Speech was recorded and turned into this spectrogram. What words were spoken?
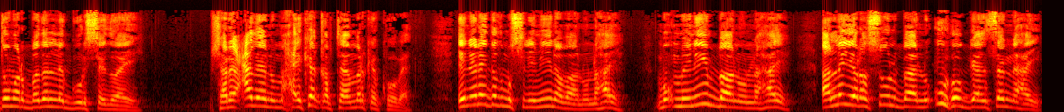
dumar badan la guursadayey shareecadeennu maxay ka qabtaa marka koobaad in inay dad muslimiina baanu nahay mu'miniin baanu nahay alle iyo rasuul baanu u hogaansannahay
